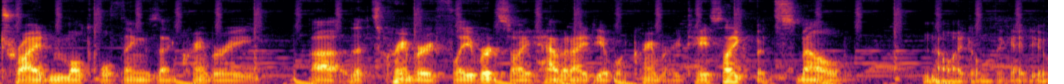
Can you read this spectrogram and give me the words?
tried multiple things that cranberry uh, that's cranberry flavored, so I have an idea of what cranberry tastes like, but smell, no, I don't think I do.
